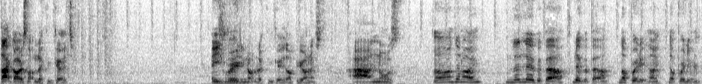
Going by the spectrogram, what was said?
That guy's not looking good. He's really not looking good, I'll be honest. And Nor's... Oh, I don't know. A little bit better. A little bit better. Not brilliant, though. Not brilliant.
